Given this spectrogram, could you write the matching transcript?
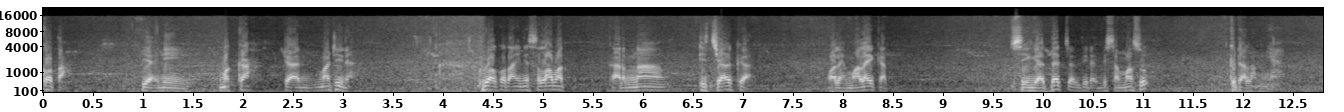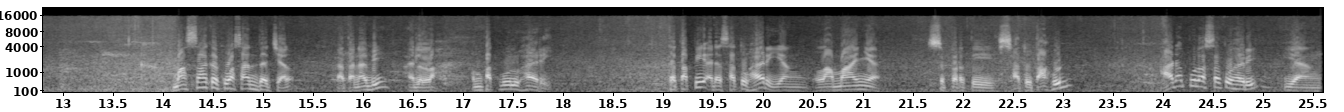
kota yakni Mekah dan Madinah. Dua kota ini selamat karena dijaga oleh malaikat sehingga Dajjal tidak bisa masuk ke dalamnya. Masa kekuasaan Dajjal kata Nabi adalah 40 hari. Tetapi ada satu hari yang lamanya seperti satu tahun. Ada pula satu hari yang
